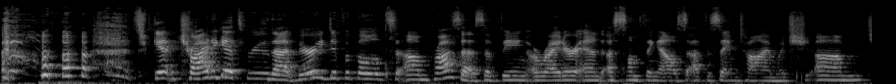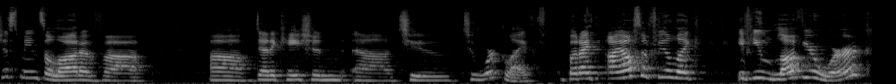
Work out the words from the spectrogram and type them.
get try to get through that very difficult um, process of being a writer and a something else at the same time, which um, just means a lot of uh, uh, dedication uh, to to work life. But I I also feel like if you love your work,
